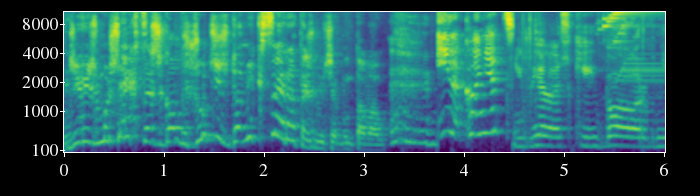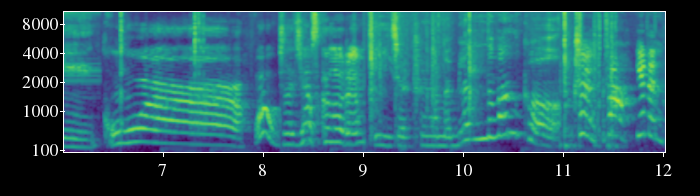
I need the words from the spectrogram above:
Dziwisz mu się, chcesz go wrzucić do miksera, też bym się buntował. I na koniec Niebieski barwnik. Wow! Wow, zadziała z kolorem. I zaczynamy blendowanko. 3, 2, 1.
